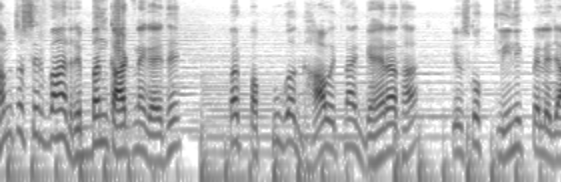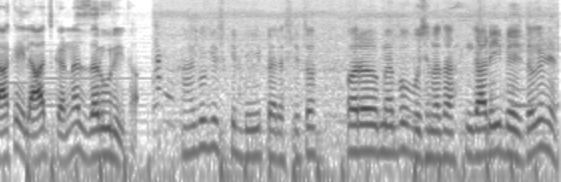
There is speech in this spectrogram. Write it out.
हम तो सिर्फ़ वहाँ रिबन काटने गए थे पर पप्पू का घाव इतना गहरा था कि उसको क्लिनिक पे ले जाके इलाज करना ज़रूरी था। हाँ क्योंकि इसकी डीप है रस्सी तो। और मैं वो पूछना था गाड़ी भेज दोगे फिर?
